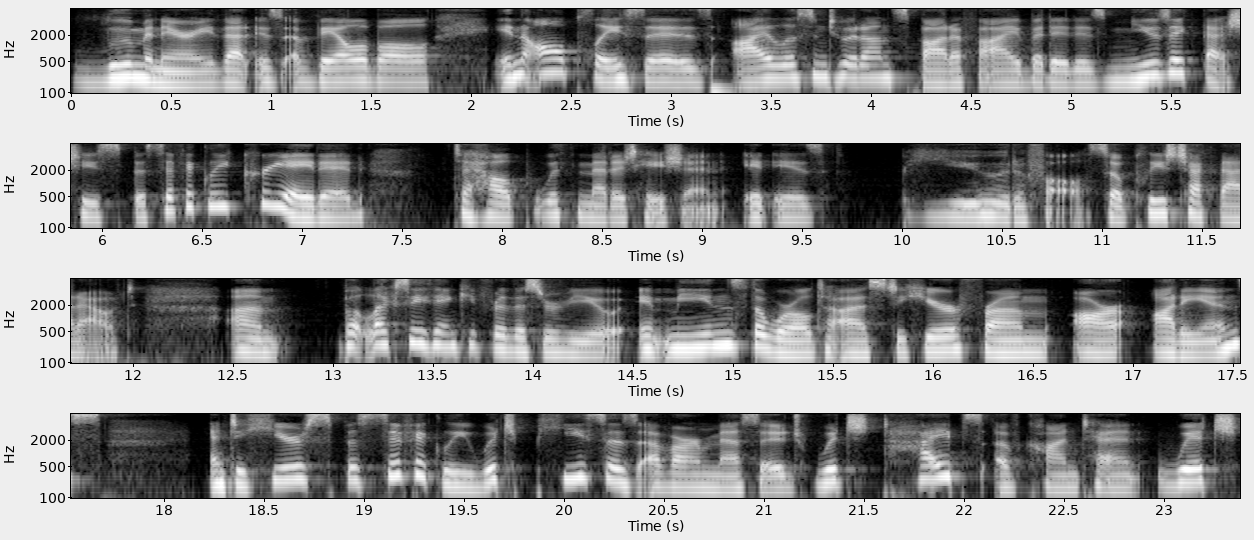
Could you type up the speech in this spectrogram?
Luminary that is available in all places. I listen to it on Spotify, but it is music that she specifically created to help with meditation. It is beautiful. So please check that out. Um, but Lexi, thank you for this review. It means the world to us to hear from our audience and to hear specifically which pieces of our message, which types of content, which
